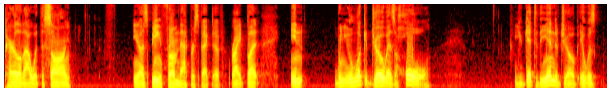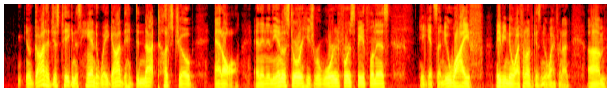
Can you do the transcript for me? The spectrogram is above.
parallel that with the song you know, as being from that perspective, right? But in when you look at Job as a whole, you get to the end of Job, it was you know, God had just taken his hand away. God had, did not touch Job at all. And then in the end of the story, he's rewarded for his faithfulness. He gets a new wife, maybe new wife. I don't know if he gets a new wife or not. Um,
